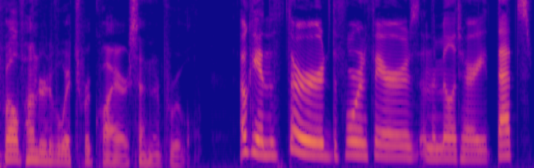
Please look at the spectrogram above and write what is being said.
1,200 of which require Senate approval. Okay, and the third, the foreign affairs and the military, that's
